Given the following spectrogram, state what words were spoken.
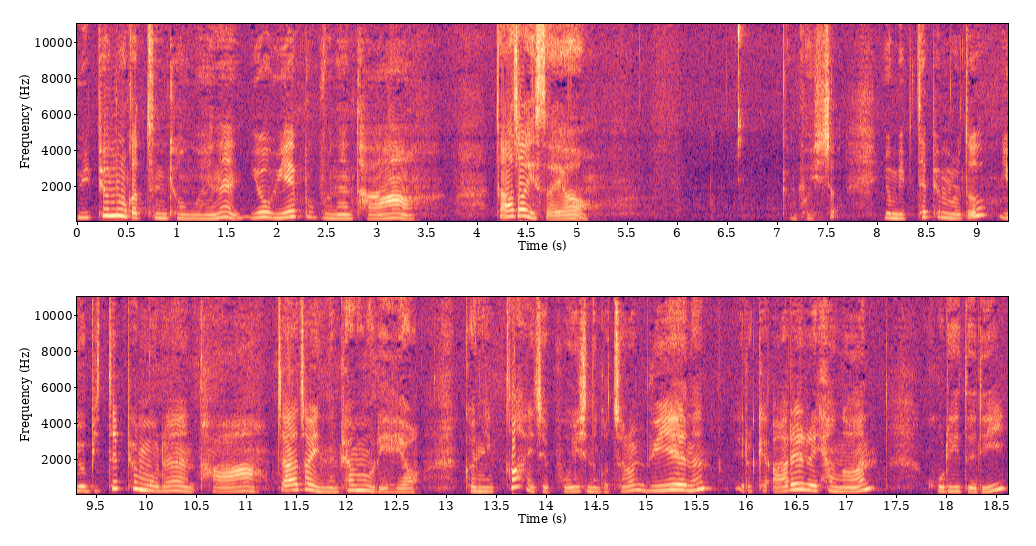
위편물 같은 경우에는 이 위에 부분은 다 짜져 있어요. 그럼 보이시죠? 이 밑에 편물도 이 밑에 편물은 다 짜져 있는 편물이에요. 그러니까 이제 보이시는 것처럼 위에는 이렇게 아래를 향한 고리들이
